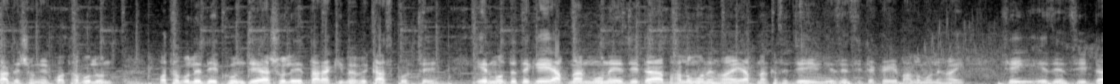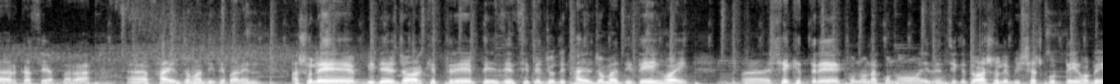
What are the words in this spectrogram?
তাদের সঙ্গে কথা বলুন। কথা বলে দেখুন যে আসলে তারা কীভাবে কাজ করছে। এর মধ্যে থেকে আপনার মনে যেটা ভালো মনে হয়, আপনার কাছে যেই এজেন্সিটাকে ভালো মনে হয়, সেই এজেন্সিটার কাছে আপনারা ফাইল জমা দিতে পারেন। আসলে বিদেশ যাওয়ার ক্ষেত্রে এজেন্সিতে যদি ফাইল জমা দিতেই হয় সেক্ষেত্রে কোনো না কোনো এজেন্সিকে তো আসলে বিশ্বাস করতেই হবে।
